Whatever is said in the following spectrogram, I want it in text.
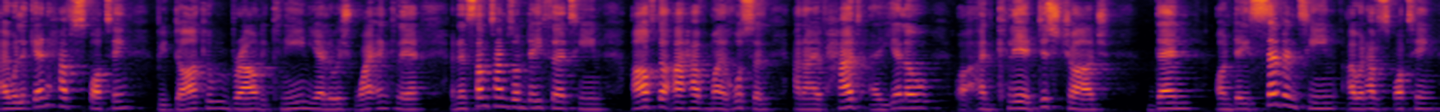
I will again have spotting, be darker brown, clean, yellowish, white and clear. And then sometimes on day 13, after I have my ghusl and I have had a yellow uh, and clear discharge, then on day 17, I will have spotting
